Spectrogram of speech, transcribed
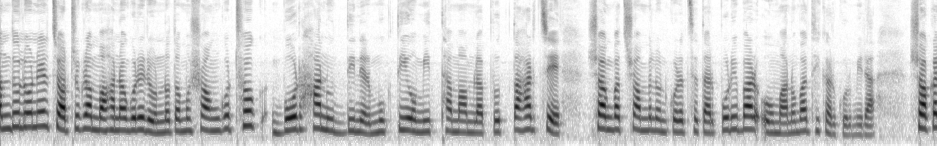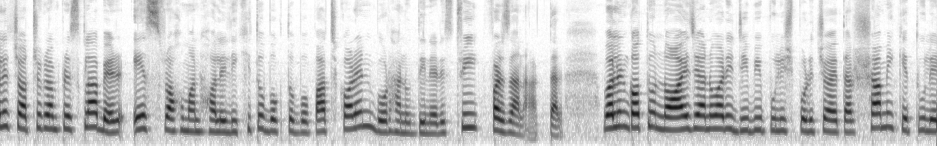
আন্দোলনের চট্টগ্রাম মহানগরের অন্যতম সংগঠক বোরহান উদ্দিনের মুক্তি ও মিথ্যা মামলা প্রত্যাহার চেয়ে সংবাদ সম্মেলন করেছে তার পরিবার ও মানবাধিকার কর্মীরা। সকালে চট্টগ্রাম প্রেস ক্লাবের এস রহমান হলে লিখিত বক্তব্য পাঠ করেন বোরহান উদ্দিনের স্ত্রী ফারজানা আক্তার। বলেন, গত নয় জানুয়ারি ডিবি পুলিশ পরিচয়ে তার স্বামীকে তুলে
